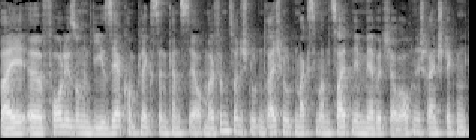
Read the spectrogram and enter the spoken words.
bei äh, Vorlesungen, die sehr komplex sind, kannst du ja auch mal 25 Minuten, 30 Minuten Maximum Zeit nehmen. Mehr würde ich aber auch nicht reinstecken.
